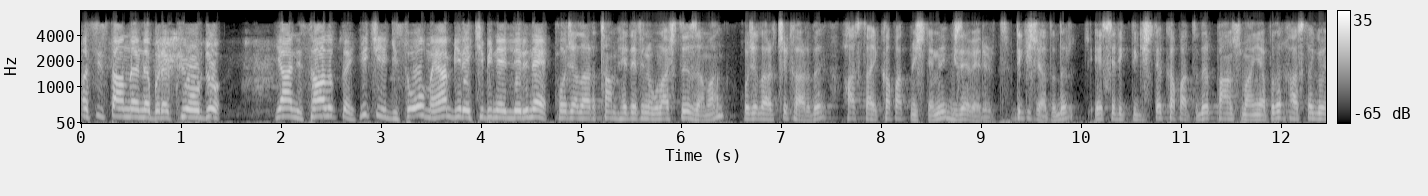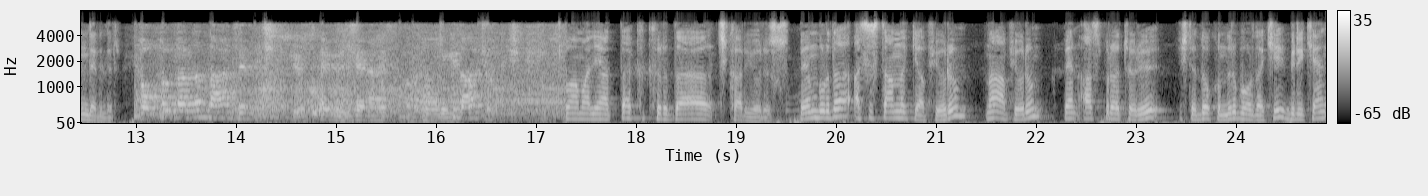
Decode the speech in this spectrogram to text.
asistanlarına bırakıyordu. Yani sağlıkla hiç ilgisi olmayan bir ekibin ellerine. Hocalar tam hedefine ulaştığı zaman hocalar çıkardı. Hastayı kapatma işlemini bize verirdi. Dikiş atılır, estetik dikişte kapatılır, pansuman yapılır, hasta gönderilir. Doktorlardan daha güzel dikiş tutuyor. Hepimiz jenerasyon Çünkü daha çok dikiş Bu ameliyatta kıkırdağı çıkarıyoruz. Ben burada asistanlık yapıyorum. Ne yapıyorum? Ben aspiratörü işte dokundurup oradaki biriken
